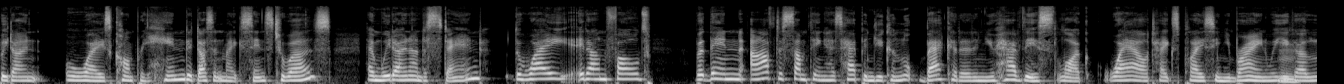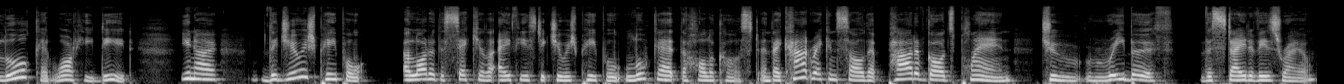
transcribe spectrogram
We don't always comprehend, it doesn't make sense to us, and we don't understand the way it unfolds. But then after something has happened, you can look back at it and you have this like wow takes place in your brain where you mm. go, look at what he did. You know, the Jewish people, a lot of the secular atheistic Jewish people look at the Holocaust and they can't reconcile that part of God's plan to rebirth the state of Israel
